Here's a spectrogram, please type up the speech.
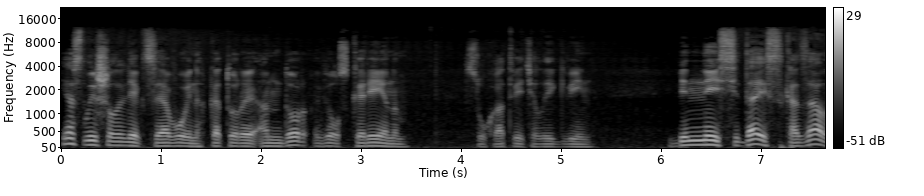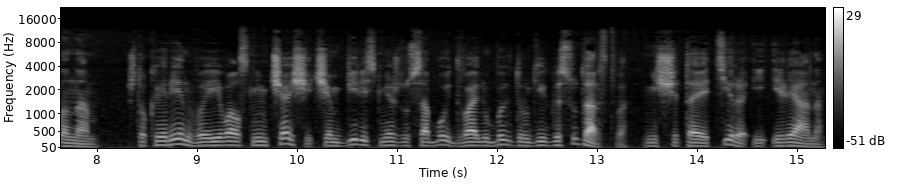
Я слышал лекции о войнах, которые Андор вел с Кориеном, сухо ответила Игвейн. Бенней Седай сказала нам, что Кайрен воевал с ним чаще, чем бились между собой два любых других государства, не считая Тира и Илиана.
